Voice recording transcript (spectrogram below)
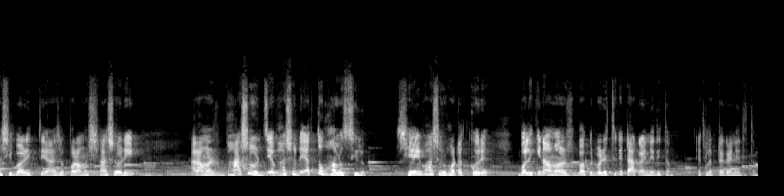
আসি বাড়িতে। আসার পর আমার শাশুড়ি আর আমার ভাসুর যে ভাসুর এত ভালো ছিল সেই ভাসুর হঠাৎ করে বলে কিনা আমার বাপের বাড়ি থেকে টাকা এনে দিতাম এক লাখ টাকা এনে দিতাম।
